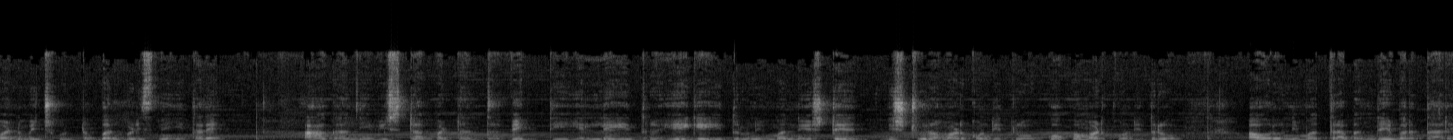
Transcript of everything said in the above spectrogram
ಮಣ್ಣು ಮುಚ್ಚಿಬಿಟ್ಟು ಬಂದ್ಬಿಡಿ ಸ್ನೇಹಿತರೆ. ಆಗ ನೀವು ಇಷ್ಟಪಟ್ಟಂಥ ವ್ಯಕ್ತಿ ಎಲ್ಲೇ ಇದ್ದರೂ ಹೇಗೆ ಇದ್ದರೂ ನಿಮ್ಮನ್ನು ಎಷ್ಟೇ ನಿಷ್ಠೂರ ಮಾಡ್ಕೊಂಡಿದ್ರು, ಕೋಪ ಮಾಡ್ಕೊಂಡಿದ್ರು, ಅವರು ನಿಮ್ಮ ಹತ್ರ ಬಂದೇ ಬರ್ತಾರೆ.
